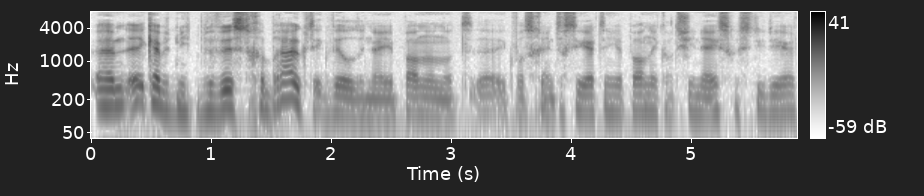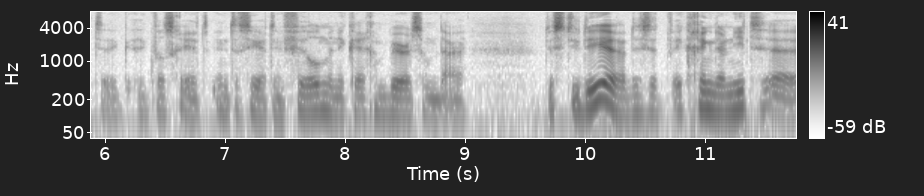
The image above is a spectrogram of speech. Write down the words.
Um, ik heb het niet bewust gebruikt. Ik wilde naar Japan omdat uh, ik was geïnteresseerd in Japan. Ik had Chinees gestudeerd. Ik, ik, was geïnteresseerd in film en ik kreeg een beurs om daar te studeren. Dus ik ging er niet uh,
